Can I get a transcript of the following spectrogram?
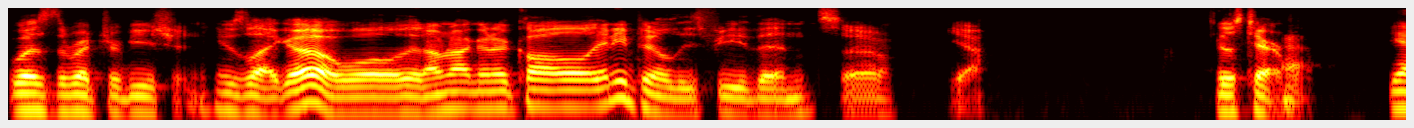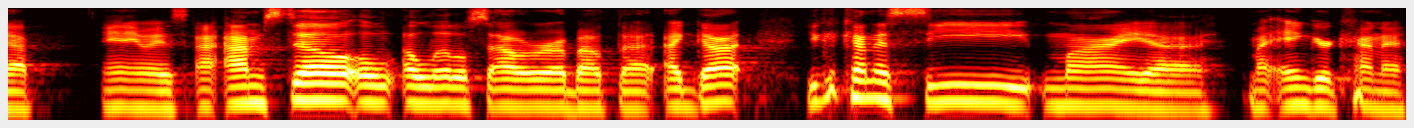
was the retribution. He was like, "Oh well, then I'm not going to call any penalties for you then." So yeah, it was uh, terrible. Yeah. Anyways, I, am still a, a, little sour about that. I got you could kind of see my uh my anger kind of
